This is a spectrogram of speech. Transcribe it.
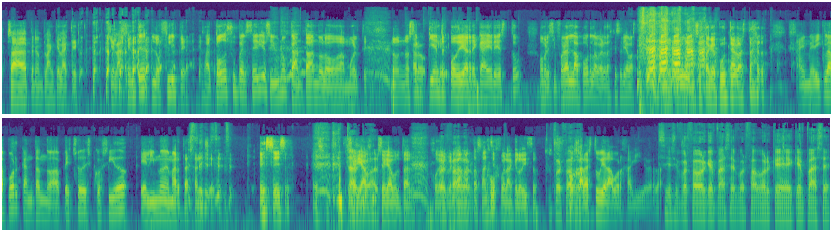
O sea, pero en plan que la, que, que la gente lo flipe. O sea, todos súper serios y uno cantándolo a muerte. No, no sé quién podría recaer esto. Hombre, si fuera el Laporte, la verdad es que sería bastante. no sé hasta qué punto iba a estar. A Laporte cantando a pecho descosido el himno de Marta Sánchez. Ese, ese. Eso, sería, sería, brutal. Joder, verdad, Marta Sánchez fue la que lo hizo. Ojalá estuviera Borja aquí, de verdad. Sí, sí, por favor que pase, por favor que, que pase.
